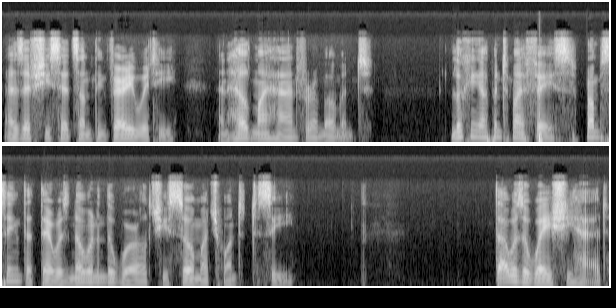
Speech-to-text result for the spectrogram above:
as if she said something very witty, and held my hand for a moment, looking up into my face, promising that there was no one in the world she so much wanted to see. That was a way she had.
